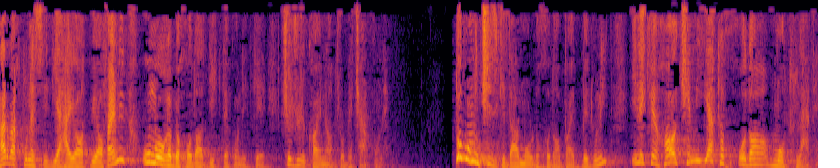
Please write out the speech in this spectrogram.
هر وقت تونستید یه حیات بیافرینید اون موقع به خدا دیکته کنید که چجوری کائنات رو بچرخونه. دومین چیزی که در مورد خدا باید بدونید اینه که حاکمیت خدا مطلقه.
